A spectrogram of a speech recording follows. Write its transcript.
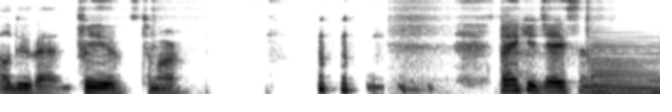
I'll do that for you tomorrow. Thank you, Jason.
